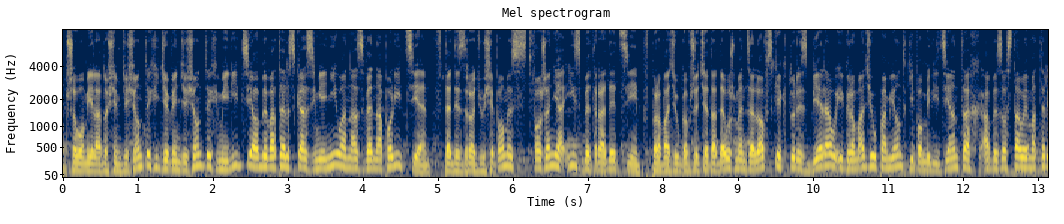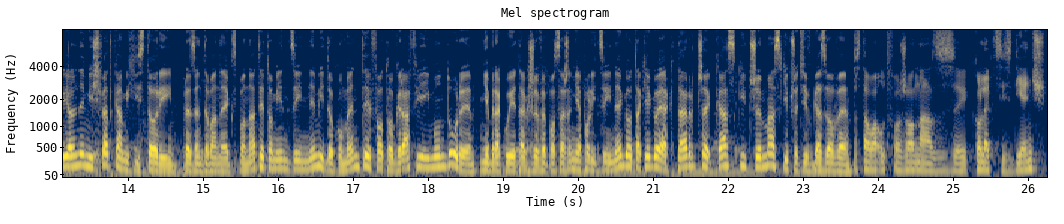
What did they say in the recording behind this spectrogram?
przełomie lat 80. i 90. milicja obywatelska zmieniła nazwę na policję. Wtedy zrodził się pomysł stworzenia Izby Tradycji. Wprowadził go w życie Tadeusz Mędzelowski, który zbierał i gromadził pamiątki po milicjantach, aby zostały materialnymi świadkami historii. Prezentowane eksponaty to m.in. dokumenty, fotografie i mundury. Nie brakuje także wyposażenia policyjnego, takiego jak tarcze, kaski czy maski przeciwgazowe. Została utworzona z kolekcji zdjęć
